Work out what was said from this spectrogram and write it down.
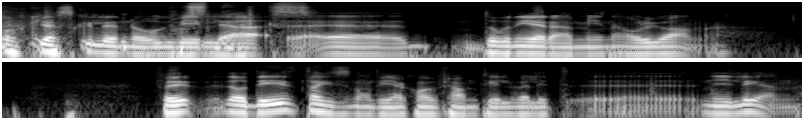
och jag skulle nog vilja eh, donera mina organ. För, och det är faktiskt någonting jag kommit fram till väldigt eh, nyligen.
